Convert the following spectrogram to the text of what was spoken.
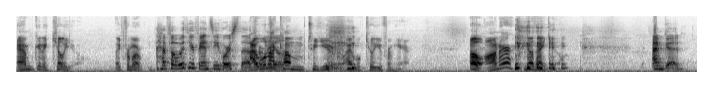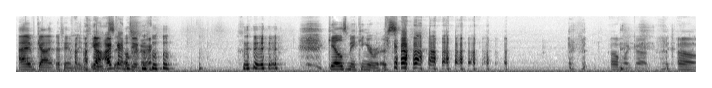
and I'm gonna kill you, like from a. Have fun with your fancy horse, though. I will real. not come to you. I will kill you from here. Oh, honor? No, thank you. I'm good. I've got a family to feed. Yeah, I've got dinner. Gail's making a roast. Oh my god. Um,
